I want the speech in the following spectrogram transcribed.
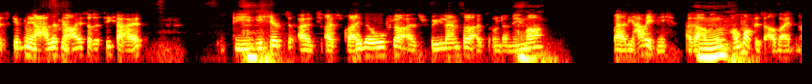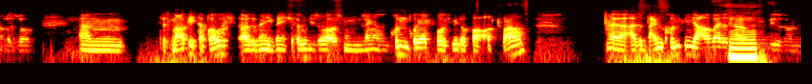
das gibt mir ja alles eine äußere Sicherheit, die mhm. ich jetzt als, als Freiberufler, als Freelancer, als Unternehmer weil die habe ich nicht. Also auch Mhm. so im Homeoffice arbeiten oder so. Ähm, das mag ich, da brauche ich, also wenn ich, wenn ich irgendwie so aus einem längeren Kundenprojekt, wo ich wieder vor Ort war, äh, also beim Kunden gearbeitet Mhm. habe, wieder so einen,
